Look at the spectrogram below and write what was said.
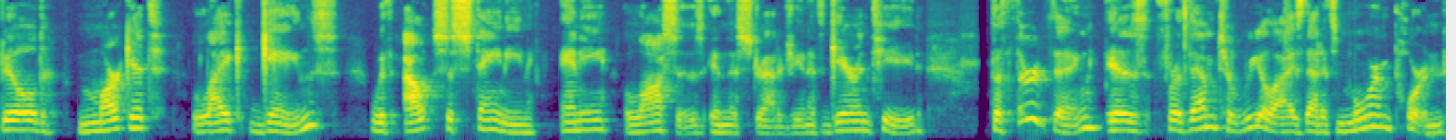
build market like gains without sustaining any losses in this strategy and it's guaranteed the third thing is for them to realize that it's more important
